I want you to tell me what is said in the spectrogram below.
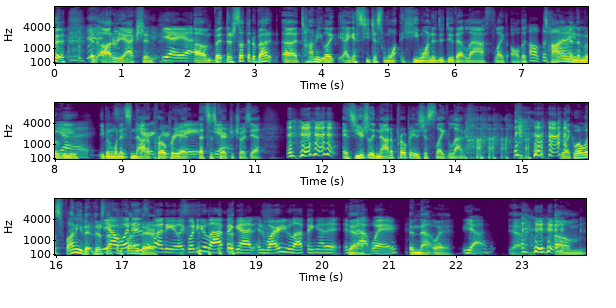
an odd reaction yeah, yeah. um, but there's something about it. Uh, Tommy, like I guess he just wa- he wanted to do that laugh like all the, All the time, in the movie, yeah. even when it's not appropriate. trait. That's his Yeah. character choice. Yeah, it's usually not appropriate. It's just like laugh. You're like, what was funny there? There's yeah, nothing what funny is there funny? Like, what are you laughing at, and why are you laughing at it in Yeah. that way? in that way. Yeah. Yeah. Um.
